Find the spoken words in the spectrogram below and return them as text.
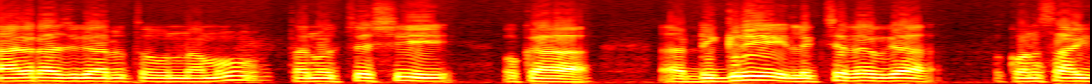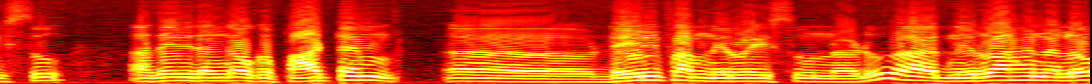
నాగరాజు గారితో ఉన్నాము. తను వచ్చేసి ఒక డిగ్రీ లెక్చరర్గా కొనసాగిస్తూ అదేవిధంగా ఒక పార్ట్ టైం డైరీ ఫామ్ నిర్వహిస్తూ ఉన్నాడు. ఆ నిర్వహణలో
